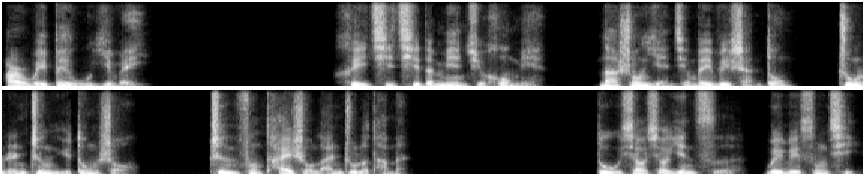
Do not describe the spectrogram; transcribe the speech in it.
而违背武义为。黑漆漆的面具后面，那双眼睛微微闪动，众人正欲动手，振凤抬手拦住了他们。杜潇潇因此微微松气。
